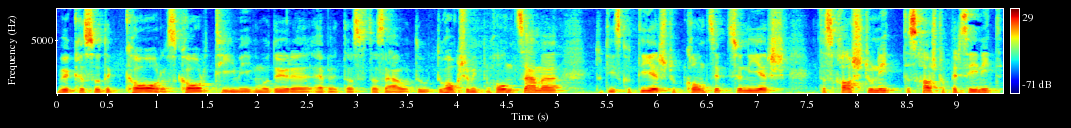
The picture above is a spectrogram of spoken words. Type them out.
wirklich so den Core, das Core-Team irgendwo durch, eben, dass, dass auch, du, du hockst mit dem Kunden zusammen, du diskutierst, du konzeptionierst, das kannst du nicht, das kannst du per se nicht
